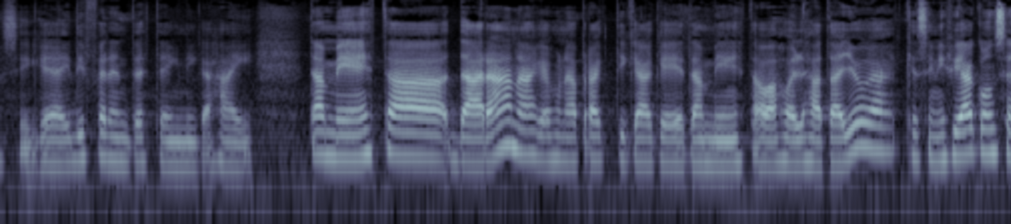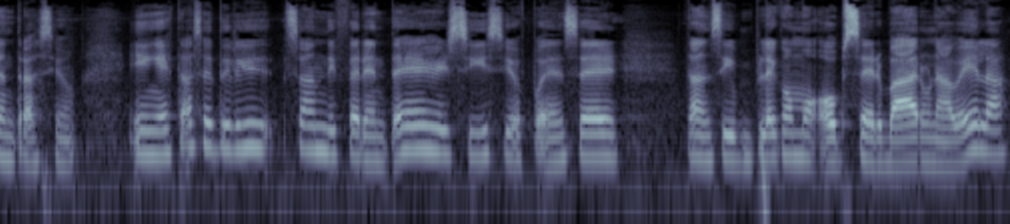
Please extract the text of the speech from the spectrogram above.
Así que hay diferentes técnicas ahí. También está Dharana, que es una práctica que también está bajo el Hatha Yoga, que significa concentración. Y en esta se utilizan diferentes ejercicios, pueden ser tan simple como observar una vela.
